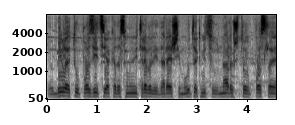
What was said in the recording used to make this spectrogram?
bilo je tu pozicija kada smo mi trebali da rešimo utakmicu, naročito posle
